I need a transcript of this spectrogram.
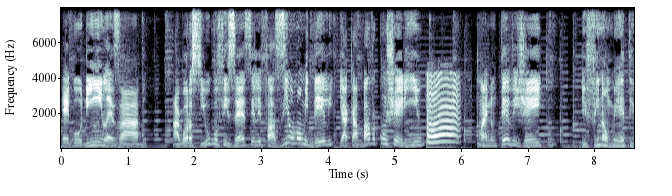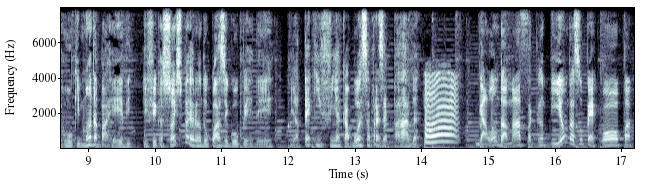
É gorinho lesado. Agora, se Hugo fizesse, ele fazia o nome dele e acabava com o cheirinho. Mas não teve jeito. E finalmente Hulk manda pra rede e fica só esperando o quase gol perder. E até que enfim acabou essa presepada. Galão da Massa, campeão da Supercopa.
